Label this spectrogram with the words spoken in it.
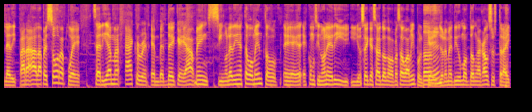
le dispara a la persona, pues sería más accurate en vez de que, ah, men, si no le di en este momento, eh, es como si no le di. Y yo sé que es algo que me ha pasado a mí porque yo le he metido un montón a Counter-Strike.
